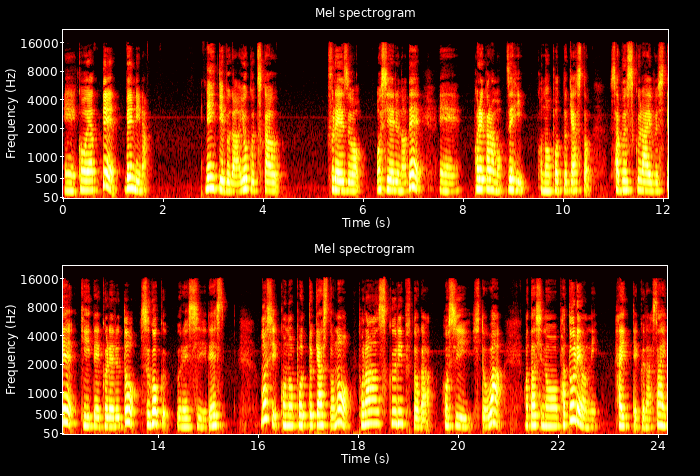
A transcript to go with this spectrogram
えー、こうやって便利なネイティブがよく使うフレーズを教えるので、えー、これからもぜひこのポッドキャストサブスクライブして聞いてくれるとすごく嬉しいです。もしこのポッドキャストのトランスクリプトが欲しい人は私のパトレオンに入ってください。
